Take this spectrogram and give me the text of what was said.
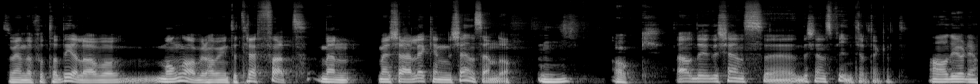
som vi ändå får ta del av. Och många av er har vi inte träffat, men, men kärleken känns ändå. Och ja, det, det, känns, eh, det känns fint helt enkelt. Ja, det gör det.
